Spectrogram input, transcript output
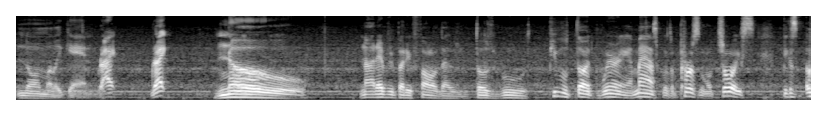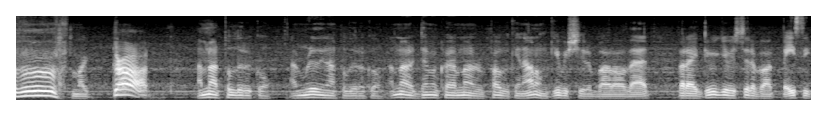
normal again, right? Right? No. Not everybody followed those, those rules. People thought wearing a mask was a personal choice because, oh my God. I'm not political. I'm really not political. I'm not a Democrat. I'm not a Republican. I don't give a shit about all that. But I do give a shit about basic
